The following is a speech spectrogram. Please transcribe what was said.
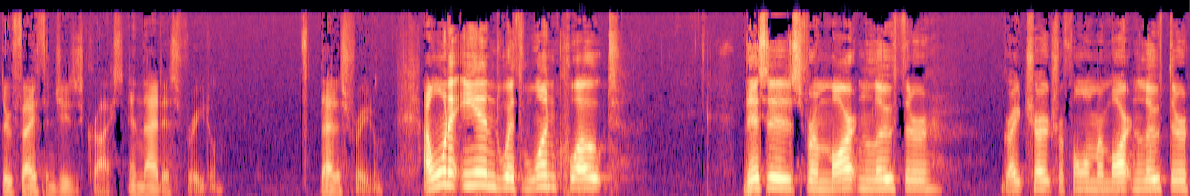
through faith in Jesus Christ, and that is freedom. That is freedom. I want to end with one quote. This is from Martin Luther, great church reformer Martin Luther,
